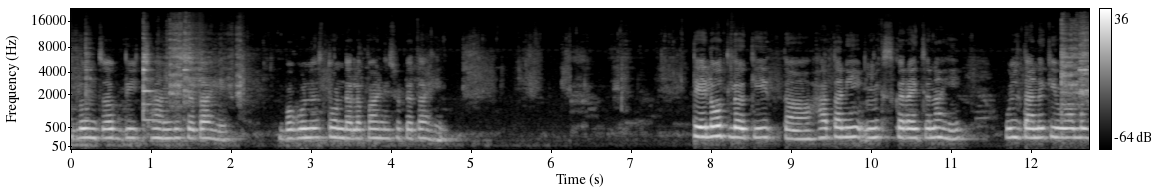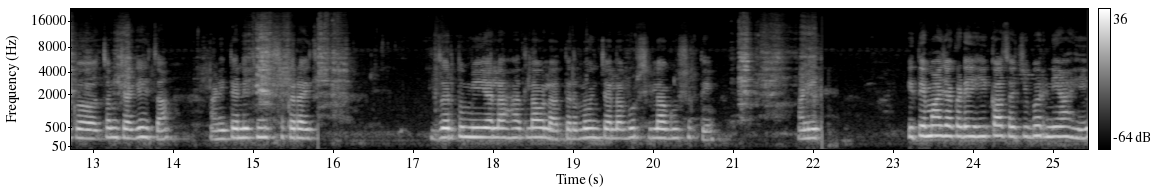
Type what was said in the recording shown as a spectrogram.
लोणचं अगदी छान दिसत आहे. बघूनच तोंडाला पाणी सुटत आहे. तेल ओतलं की हाताने मिक्स करायचं नाही. उलतानं किंवा मग चमचा घ्यायचा आणि त्यानेच मिक्स करायचं. जर तुम्ही याला हात लावला तर लोणच्याला बुरशी लागू शकते. आणि इथे माझ्याकडे ही काचाची भरणी आहे.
